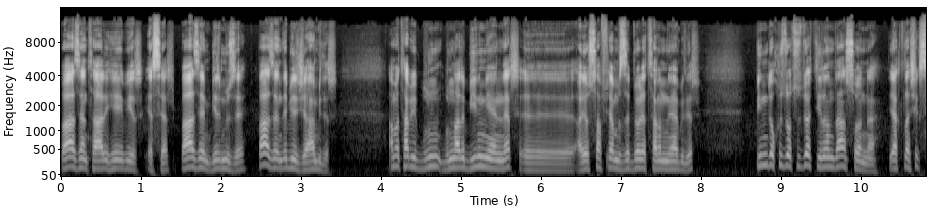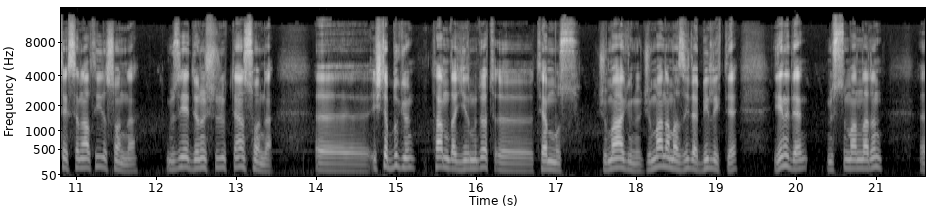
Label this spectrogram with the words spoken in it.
bazen tarihi bir eser, bazen bir müze, bazen de bir camidir. Ama tabii bun- bunları bilmeyenler e, Ayasofya'mızı böyle tanımlayabilir. 1934 yılından sonra yaklaşık 86 yıl sonra müzeye dönüştürüldükten sonra ee, işte bugün tam da 24 e, Temmuz Cuma günü Cuma namazıyla birlikte yeniden Müslümanların e,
